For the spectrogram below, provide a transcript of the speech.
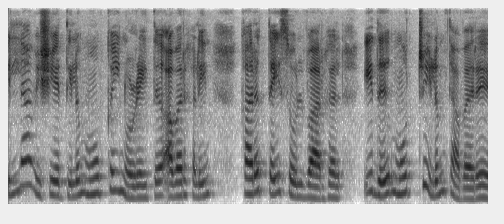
எல்லா விஷயத்திலும் மூக்கை நுழைத்து அவர்களின் கருத்தை சொல்வார்கள். இது முற்றிலும் தவறு.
